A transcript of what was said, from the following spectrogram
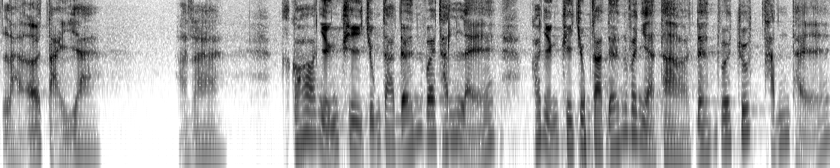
là ở tại gia. À ra có những khi chúng ta đến với thánh lễ có những khi chúng ta đến với nhà thờ đến với trước thánh thể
